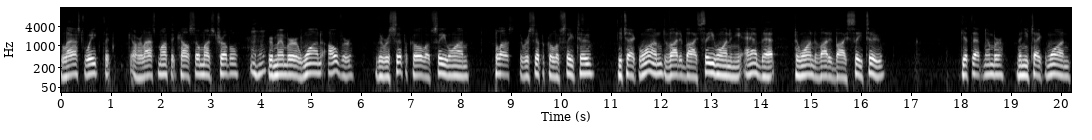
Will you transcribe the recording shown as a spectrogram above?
last week that or last month that caused so much trouble. Remember, 1 over the reciprocal of C1 plus the reciprocal of C2. You take 1 divided by C1 and you add that to 1 divided by C2. Get that number. Then you take 1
